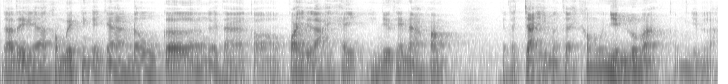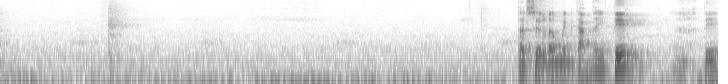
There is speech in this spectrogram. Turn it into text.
Đó thì à, không biết những cái nhà đầu cơ người ta có quay lại hay như thế nào không? Người ta chạy mà chạy không có nhìn luôn mà không nhìn lại. Thật sự là mình cảm thấy tiếc à, tiếc.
